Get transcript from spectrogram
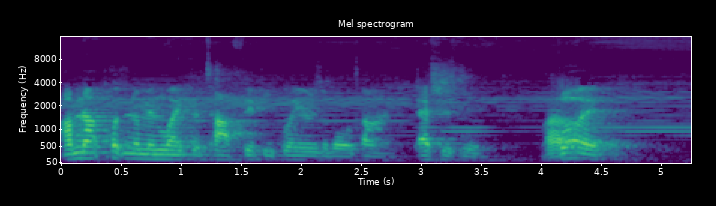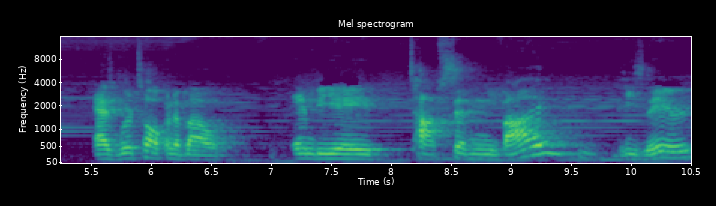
I'm not putting him in like the top 50 players of all time. That's just me. Wow. But as we're talking about NBA top 75, he's there.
